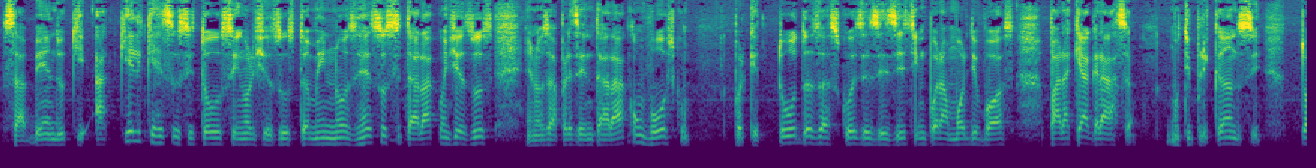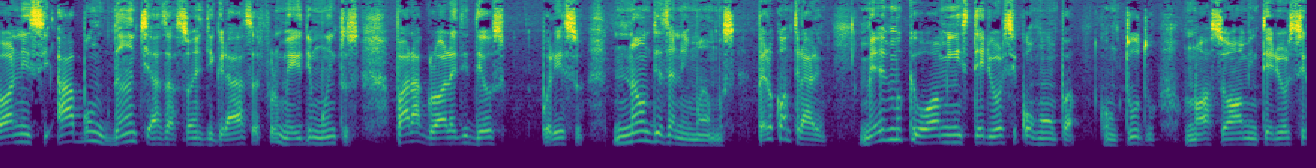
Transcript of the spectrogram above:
sabendo que aquele que ressuscitou o Senhor Jesus também nos ressuscitará com Jesus e nos apresentará convosco. Porque todas as coisas existem por amor de vós, para que a graça, multiplicando-se, torne-se abundante as ações de graças por meio de muitos, para a glória de Deus. Por isso, não desanimamos. Pelo contrário, mesmo que o homem exterior se corrompa, contudo, o nosso homem interior se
